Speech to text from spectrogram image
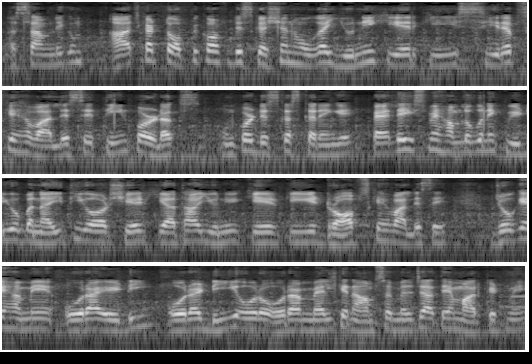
अस्सलाम वालेकुम। आज का टॉपिक ऑफ़ डिस्कशन होगा यूनिक ईयर की सीरप्स के हवाले से तीन प्रोडक्ट्स उनको डिस्कस करेंगे। पहले इसमें हम लोगों ने एक वीडियो बनाई थी और शेयर किया था यूनिक ईयर की ड्रॉप्स के हवाले से, जो कि हमें ओरा एडी ओरा डी और ओरा मेल के नाम से मिल जाते हैं मार्केट में।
